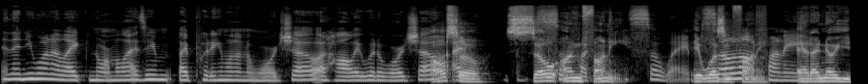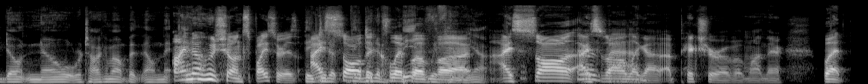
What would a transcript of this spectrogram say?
And then you want to like normalize him by putting him on an award show, a Hollywood award show. Also, I- so, fucking- unfunny. so lame. It wasn't so not funny. funny. Ed, I know you don't know what we're talking about, but on the I know who Sean Spicer is. They I did a- saw they the did a clip of. uh, yeah. I saw. I saw like a, a picture of him on there, but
